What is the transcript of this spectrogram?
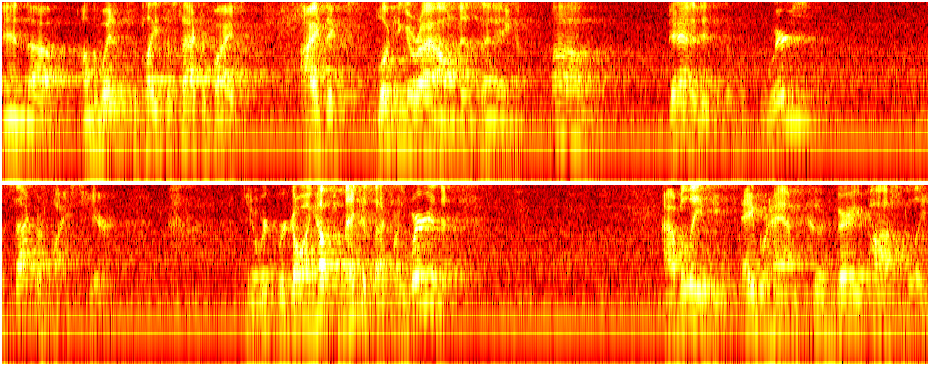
And uh, on the way to the place of sacrifice, Isaac's looking around and saying, um, Dad, where's the sacrifice here? You know, we're, we're going up to make a sacrifice. Where is it? I believe Abraham could very possibly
